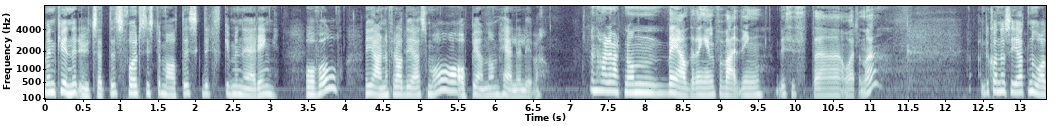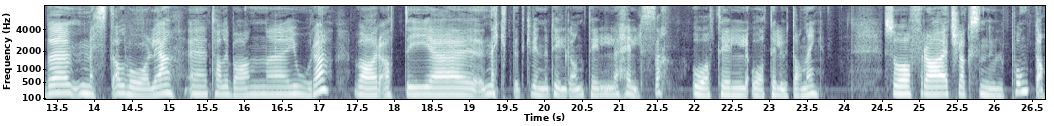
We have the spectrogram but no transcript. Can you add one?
Men kvinner utsettes for systematisk diskriminering og vold. Gjerne fra de er små og opp igjennom hele livet. Men har det vært noen bedring eller forverring de siste årene? Du kan jo si at Noe av det mest alvorlige eh, Taliban eh, gjorde, var at de eh, nektet kvinner tilgang til helse og til, og til utdanning. Så fra et slags nullpunkt da,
